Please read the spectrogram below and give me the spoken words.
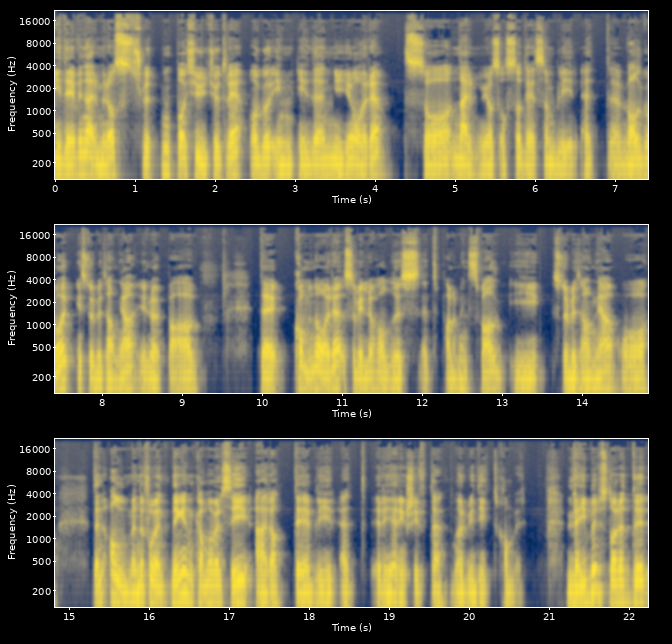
Idet vi nærmer oss slutten på 2023 og går inn i det nye året, så nærmer vi oss også det som blir et eh, valgår i Storbritannia. I løpet av det kommende året så vil det holdes et parlamentsvalg i Storbritannia. og den allmenne forventningen kan man vel si er at det blir et regjeringsskifte når vi dit kommer. Labour står etter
